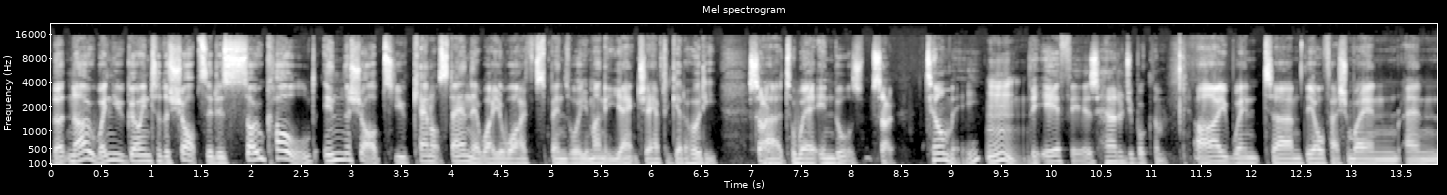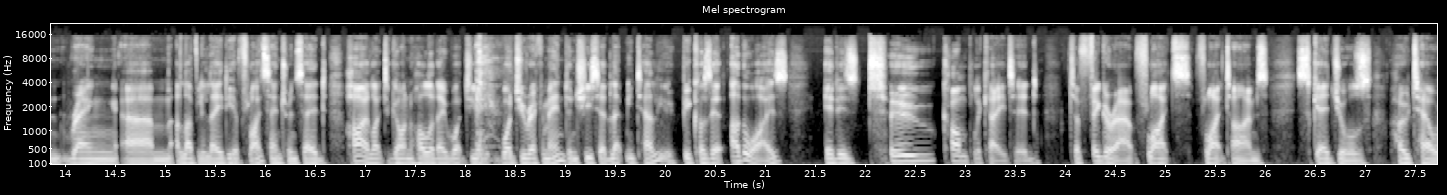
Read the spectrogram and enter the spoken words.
But no, when you go into the shops, it is so cold in the shops, you cannot stand there while your wife spends all your money. You actually have to get a hoodie So- uh, to wear indoors. So tell me, Mm. the airfares. How did you book them? I went um, the old-fashioned way and and rang um, a lovely lady at Flight Centre and said, "Hi, I'd like to go on holiday. What do you what do you recommend?" And she said, "Let me tell you, because it, otherwise it is too complicated to figure out flights, flight times, schedules, hotel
